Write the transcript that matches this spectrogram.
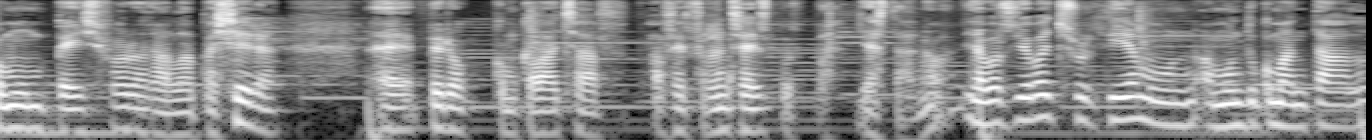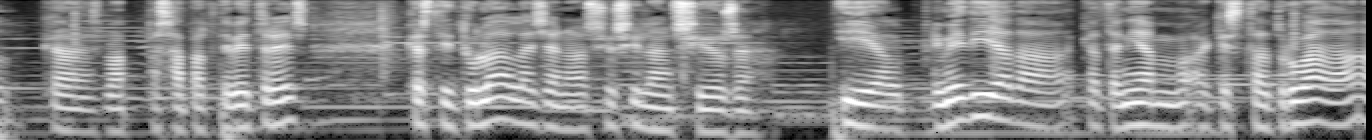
com un peix fora de la peixera. Eh, però com que vaig a, a fer francès, doncs, ja està, no? Llavors jo vaig sortir amb un, amb un documental que es va passar per TV3 que es titula La generació silenciosa. I el primer dia de, que teníem aquesta trobada,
